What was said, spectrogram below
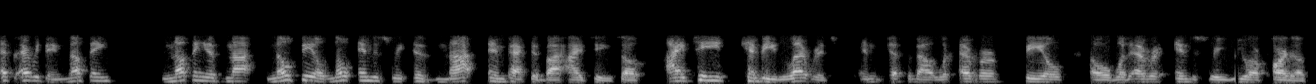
That's everything. Nothing, nothing is not, no field, no industry is not impacted by IT. So IT can be leveraged in just about whatever field or whatever industry you are part of.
